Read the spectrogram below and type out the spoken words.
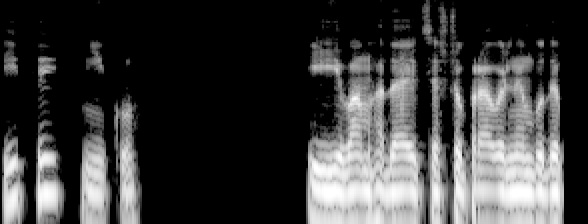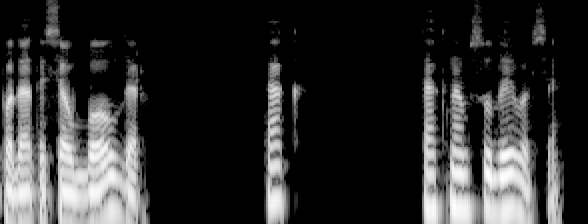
і ти, Ніку. І вам гадається, що правильним буде податися в Болдер? Так, так нам судилося,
